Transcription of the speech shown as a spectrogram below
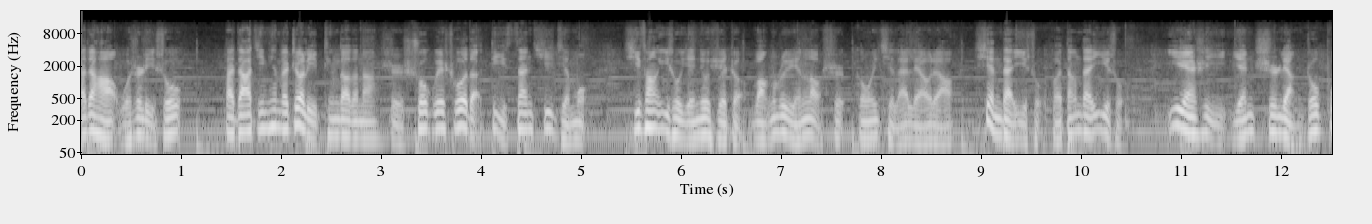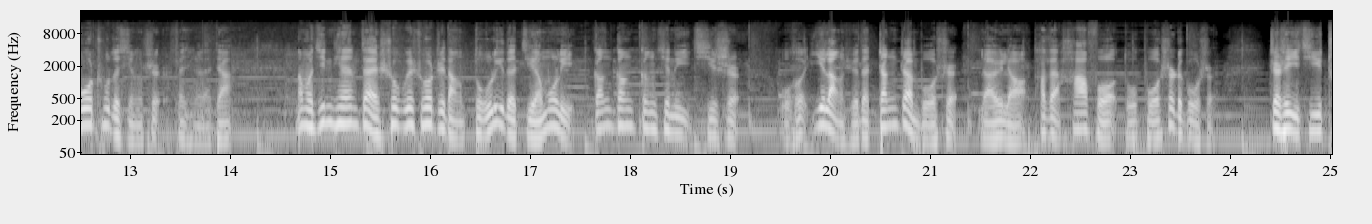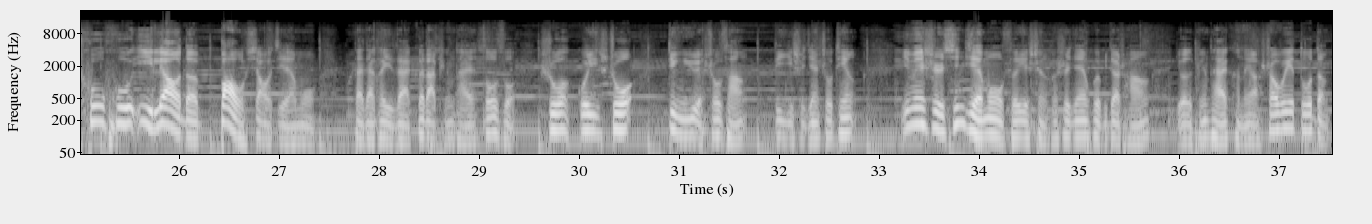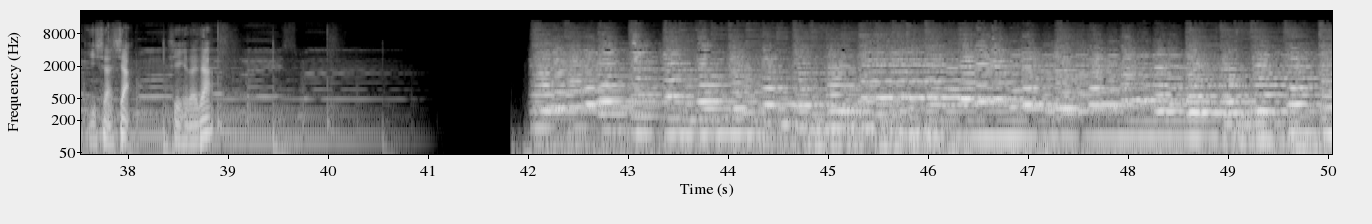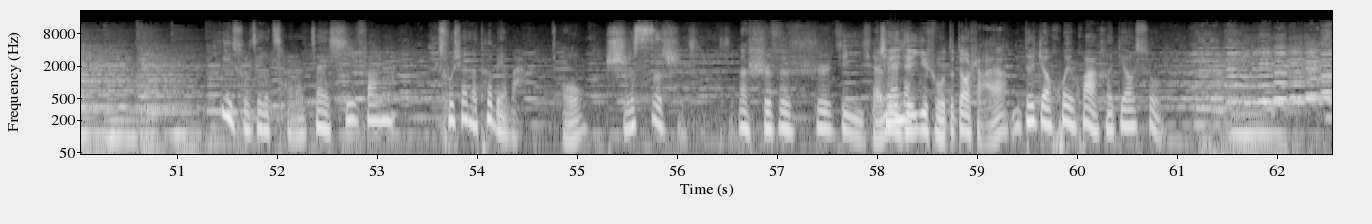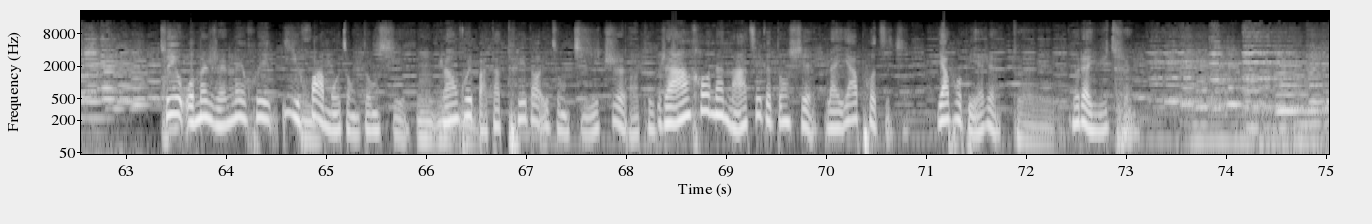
大家好，我是李叔。大家今天在这里听到的呢是说归说的第三期节目，西方艺术研究学者王瑞云老师跟我一起来聊一聊现代艺术和当代艺术，依然是以延迟两周播出的形式分享给大家。那么今天在说归说这档独立的节目里，刚刚更新的一期是我和伊朗学的张湛博士聊一聊他在哈佛读博士的故事。这是一期出乎意料的爆笑节目，大家可以在各大平台搜索“说归说”，订阅收藏，第一时间收听。因为是新节目，所以审核时间会比较长，有的平台可能要稍微多等一下下。谢谢大家。艺术这个词儿在西方出现的特别晚，哦，十四世纪那十四世纪以前那些艺术都叫啥呀？都叫绘画和雕塑。所以我们人类会异化某种东西，嗯，嗯然后会把它推到一种极致，啊，对然后呢拿这个东西来压迫自己，压迫别人，对，有点愚蠢。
